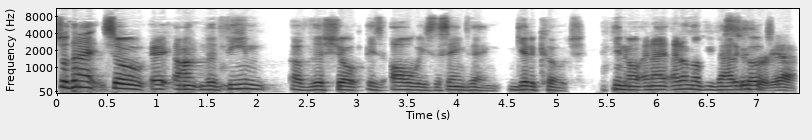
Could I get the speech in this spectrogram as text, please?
so that so uh, on the theme of this show is always the same thing get a coach you know and i, I don't know if you've had a coach yeah.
